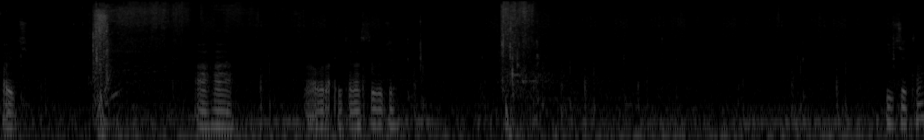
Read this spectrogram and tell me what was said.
Chodź. Aha. Dobra, i teraz to będzie... I gdzie to?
